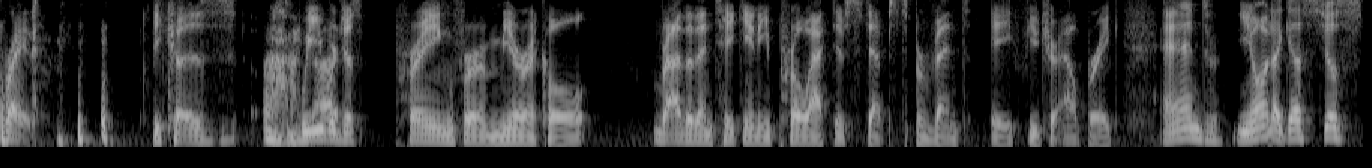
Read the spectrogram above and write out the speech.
Right. because oh we God. were just praying for a miracle rather than taking any proactive steps to prevent a future outbreak. And you know what? I guess just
